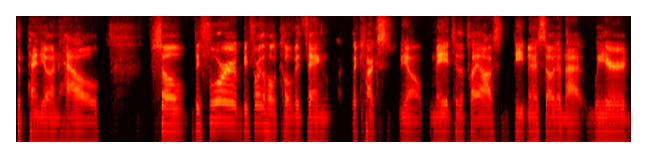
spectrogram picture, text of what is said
depending on how so before before the whole covid thing the Canucks, you know, made it to the playoffs, beat Minnesota in that weird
